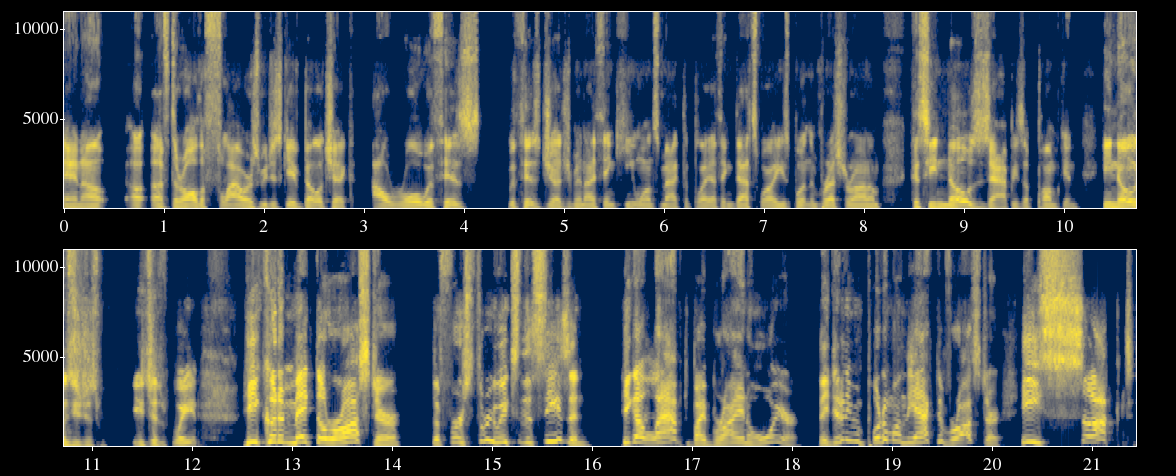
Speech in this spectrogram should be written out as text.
And I'll uh, after all the flowers we just gave Belichick, I'll roll with his with his judgment. I think he wants Mac to play. I think that's why he's putting the pressure on him because he knows Zappe's a pumpkin. He knows he's just he's just waiting. He couldn't make the roster the first three weeks of the season. He got lapped by Brian Hoyer. They didn't even put him on the active roster. He sucked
